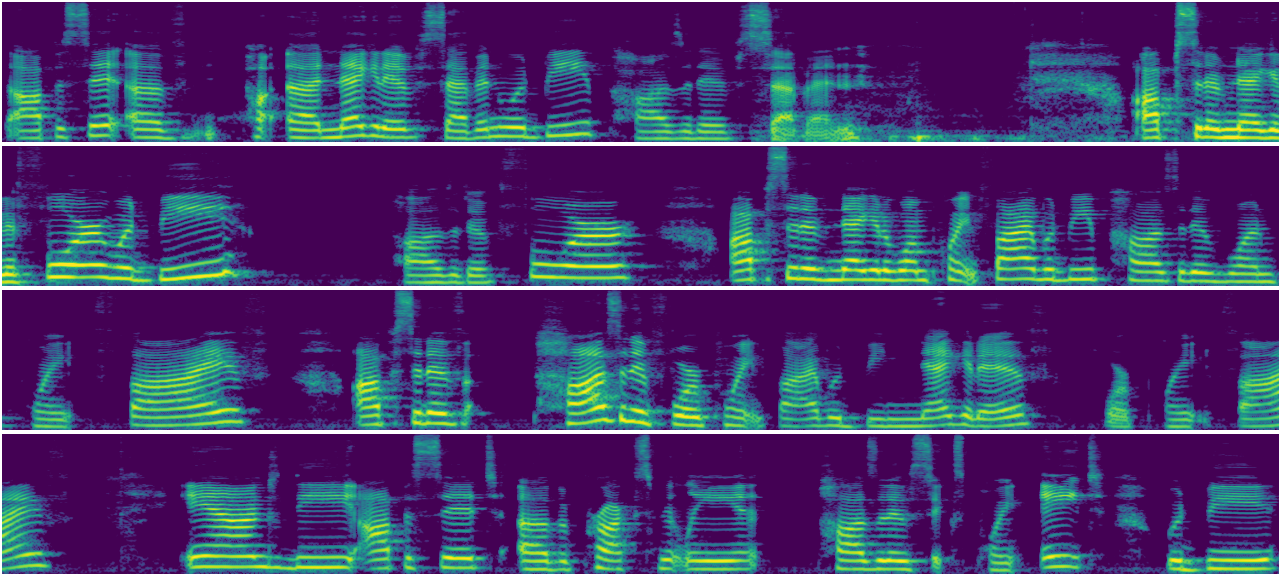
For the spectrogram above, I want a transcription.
the opposite of uh, negative 7 would be positive 7. Opposite of negative 4 would be positive 4. Opposite of negative 1.5 would be positive 1.5. Opposite of positive 4.5 would be negative 4.5. And the opposite of approximately positive 6.8 would be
